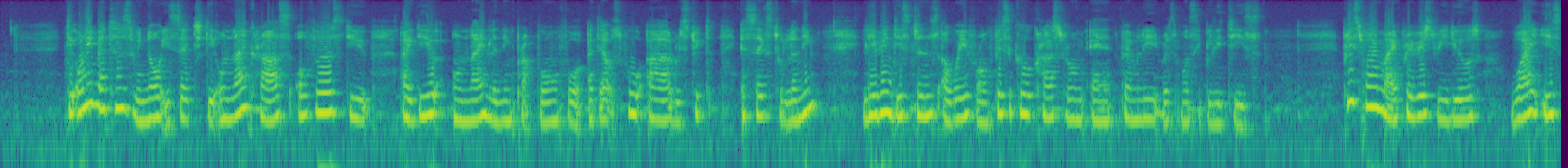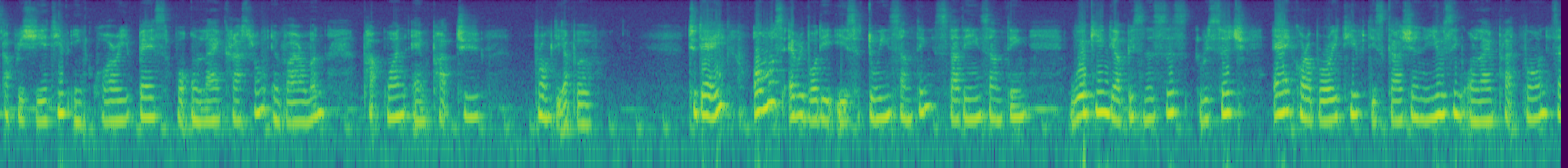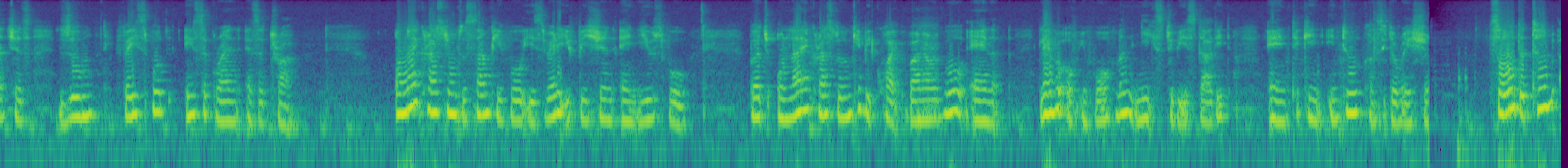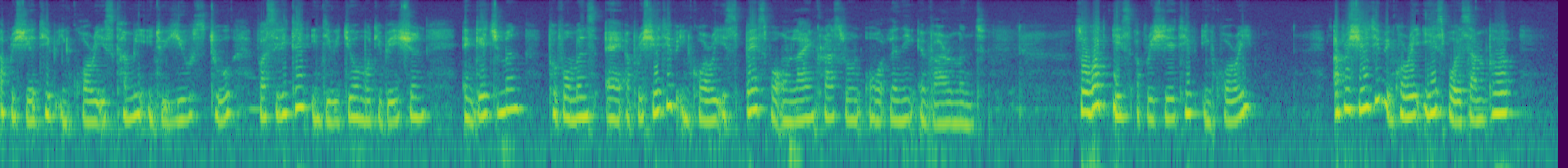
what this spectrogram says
The only matters we know is that the online class offers the ideal online learning platform for adults who are restricted access to learning, living distance away from physical classroom and family responsibilities. Please find my previous videos why is appreciative inquiry best for online classroom environment part 1 and part 2 from the above. Today, almost everybody is doing something, studying something, working their businesses, research and collaborative discussion using online platforms such as Zoom, Facebook, Instagram, etc. Online classroom to some people is very efficient and useful but online classroom can be quite vulnerable and level of involvement needs to be studied and taken into consideration. So the term appreciative inquiry is coming into use to facilitate individual motivation, engagement, performance and appreciative inquiry is best for online classroom or learning environment. So what is appreciative inquiry? Appreciative inquiry is, for example,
